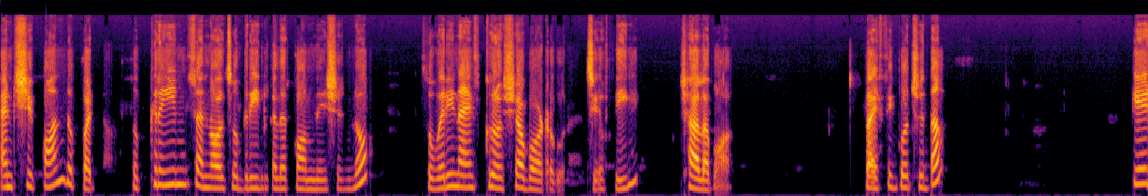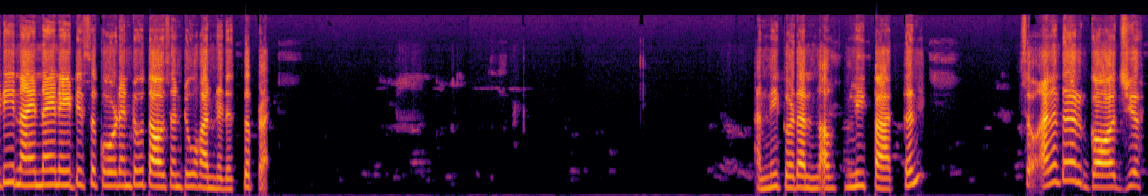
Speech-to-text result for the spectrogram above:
and chiffon dupatta so creams and also green colour కాంబినేషన్లో so very nice crochet border కూడా వచ్చేసి చాలా బాగుంది pricing వచ్చుద్దాం KD nine is eight is and and two thousand two hundred is the price అన్ని కూడా lovely pattern so another gorgeous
